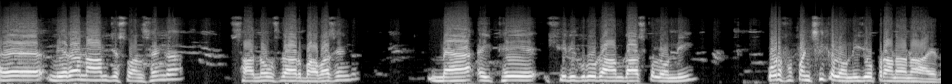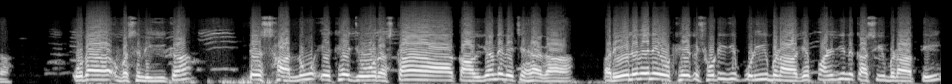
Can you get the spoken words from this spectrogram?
ਮੇਰਾ ਨਾਮ ਜਸਵੰਤ ਸਿੰਘ ਆ ਸਾਨੂੰ ਉਸਦਾਰ ਬਾਬਾ ਸਿੰਘ। ਮੈਂ ਇੱਥੇ ਸ੍ਰੀ ਗੁਰੂ ਰਾਮਦਾਸ ਕਲੋਨੀ, ਉਰਫ ਪੰਛੀ ਕਲੋਨੀ ਜੋ ਪੁਰਾਣਾ ਨਾਂ ਹੈ ਇਹਦਾ, ਉਹਦਾ ਵਸਨੀਕ ਆ। ਤੇ ਸਾਨੂੰ ਇੱਥੇ ਜੋ ਰਸਤਾ ਕਾਗਜ਼ਾਂ ਦੇ ਵਿੱਚ ਹੈਗਾ, ਰੇਲਵੇ ਨੇ ਉੱਥੇ ਇੱਕ ਛੋਟੀ ਜਿਹੀ ਪੁਲੀ ਬਣਾ ਕੇ ਪਾਣੀ ਦੀ ਨਿਕਾਸੀ ਬਣਾਤੀ,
